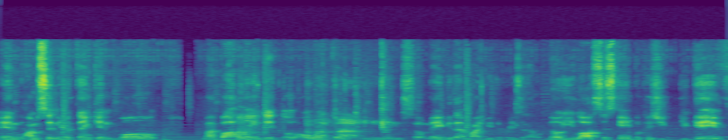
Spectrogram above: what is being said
And I'm sitting here thinking, well, my bot lane did go 0 about that? 13, so maybe that might be the reason. I no, you lost this game because you, you gave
